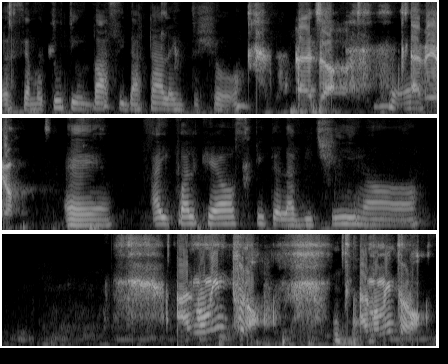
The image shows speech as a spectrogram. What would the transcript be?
eh, siamo tutti invasi da talent show. Eh già, è vero. Eh, hai qualche ospite là vicino? Al momento no. Al momento no.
